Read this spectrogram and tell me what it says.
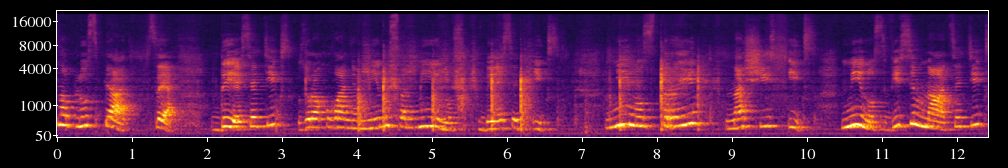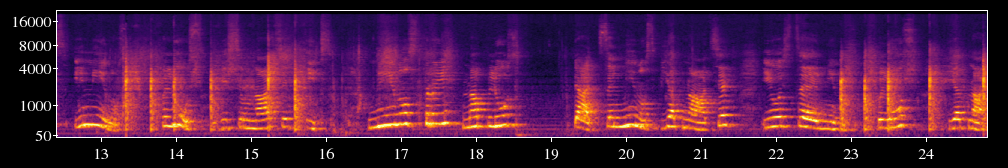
на плюс 5. Це 10х з урахуванням мінуса мінус 10х. Мінус 3 на 6х. Мінус 18х і мінус плюс 18х. Мінус 3 на плюс 5. Це мінус 15. І ось цей мінус плюс 15.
